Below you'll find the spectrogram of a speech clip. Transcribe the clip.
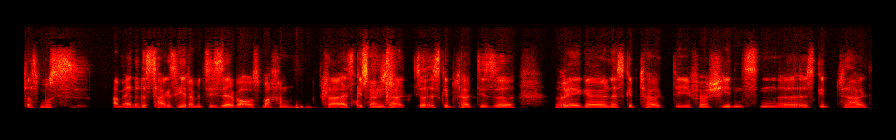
das muss am Ende des Tages jeder mit sich selber ausmachen. Klar, es gibt halt, es gibt halt diese Regeln, es gibt halt die verschiedensten, äh, es gibt halt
